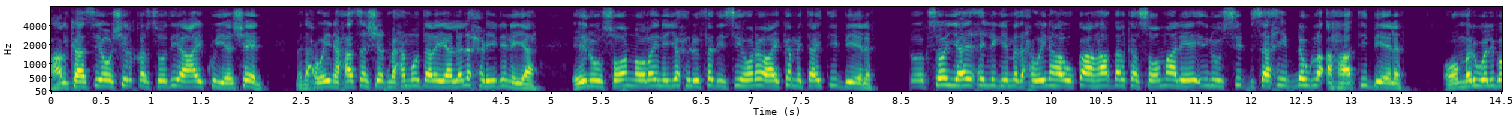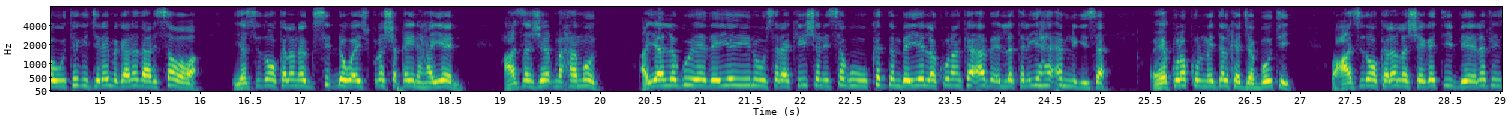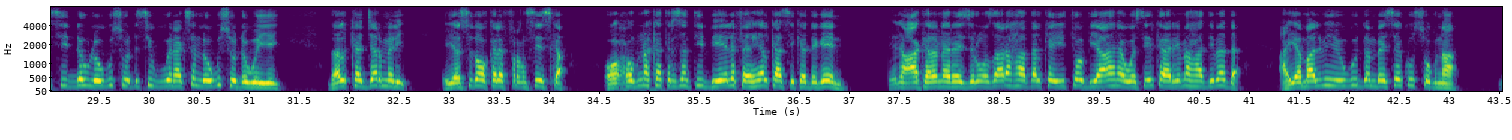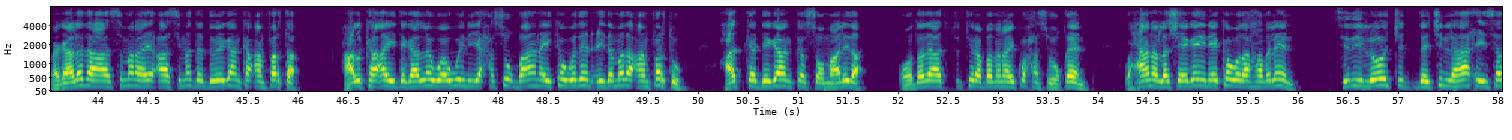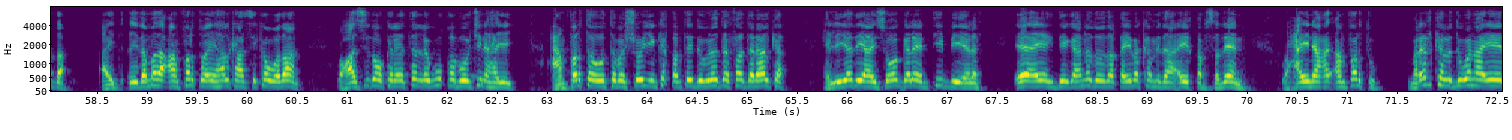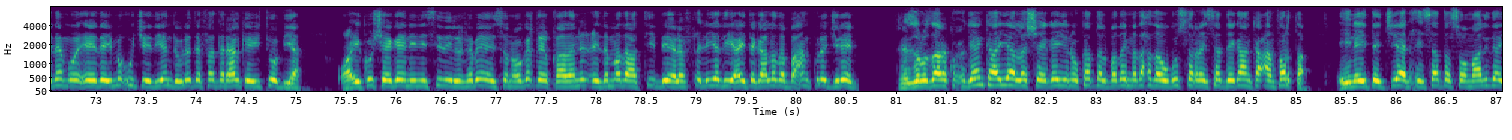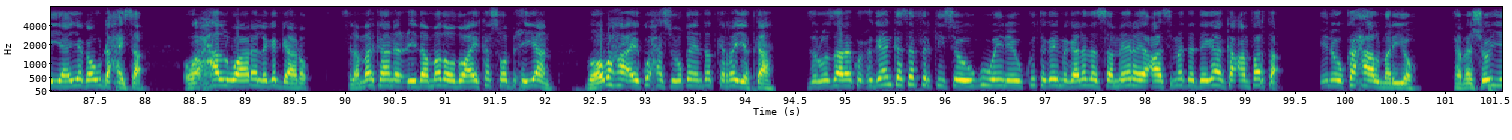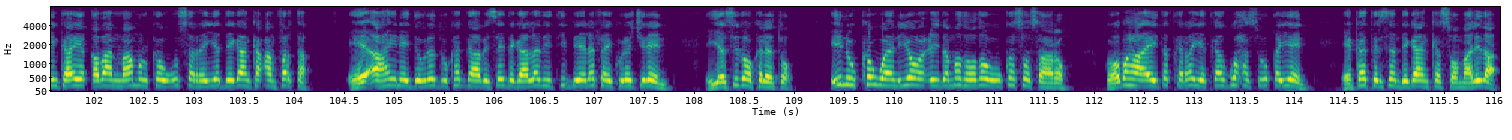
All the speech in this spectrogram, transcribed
halkaasi oo shir qarsoodi ah ay ku yeesheen madaxweyne xasan sheekh maxamuud ayaa lala xidhiidhinayaa inuu soo noolaynayo xulufadiisii hore oo ay ka mid tahay t b lf la ogsoon yahay xilligii madaxweynaha uu ka ahaa dalka soomaaliya inuu si saaxiib dhow la ahaa t b lf oo mar weliba uu tegi jiray magaalada adisababa iyo sidoo kalena si dhow ay iskula shaqaynahayeen. Xasan sheekh maxamuud ayaa lagu eedeeyey inuu saraakiishan isagu uu ka dambeeyey la kulanka la taliyaha amnigiisa ee kula kulmay dalka jabuuti waxaa sidoo kale la sheegay t b in si dhow si wanaagsan loogu soo dhoweeyey dalka germany iyo sidoo kale faransiiska oo xubno ka tirsan t b lf ay halkaasi ka degeen. Dhinaca kalena ra'iisul wasaaraha dalka etoobiya ahna wasiirka arrimaha dibadda ayaa maalmihii ugu dambeysay ku sugnaa magaalada caasimara ee caasimadda deegaanka canfarta halka ay dagaallo waaweyn iyo xasuuq ba'an ay ka wadeen ciidamada canfartu xadka deegaanka soomaalida oo dad aad u tira badan ay ku xasuuqeen. Waxaana la sheegay inay ka wada hadleen sidii loo dejin lahaa xiisadda. Ay ciidamada canfartu ay halkaasi ka wadaan. Waxaa sidoo kaleeta lagu qaboojinahayey canfarta oo tabashooyin ka qabtay dowladda federaalka xilliyadii ay soo galeen t b lf ee ay deegaanadooda qaybo ka mid ah ay qabsadeen. Waxayna canfartu marar kala duwan a eedeymo u jeediyeen dowladda federaalka etoobiya oo ay ku sheegeen in sidii la rabay aysan ooga qayb qaadanin ciidamada t b lf xilliyadii ay dagaalada ba'an kula jireen ra'iisul wasaare ku-xigeenka ayaa la sheegay inuu ka dalbaday madaxda ugu sarraysa deegaanka canfarta inay dejiyaan xiisadda soomaalida iyo iyaga u dhexaysa oo xal waara laga gaadho. Islamarkaana ciidamadoodu ay ka soo bixiyaan goobaha ay ku xasuuqeen dadka rayadka ra'iisul wasaare ku-xigeenka safarkiisa ugu weyn ee uu ku tegay magaalada sameera ee caasimadda deegaanka canfarta inuu ka xaalmariyo tabashooyinka ay qabaan maamulka ugu sarreeya deegaanka canfarta ee ah inay dowladdu ka gaabisay dagaaladii t b lf ay kula jireen iyo sidoo kaleeto inuu ka waaniyo oo ciidamadooda uu ka soo saaro. Goobaha ay dadka rayidka ku xasuuqayeen ee ka tirsan deegaanka soomaalida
